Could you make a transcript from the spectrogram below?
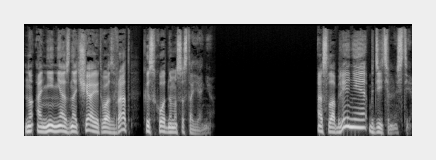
но они не означают возврат к исходному состоянию. Ослабление бдительности.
